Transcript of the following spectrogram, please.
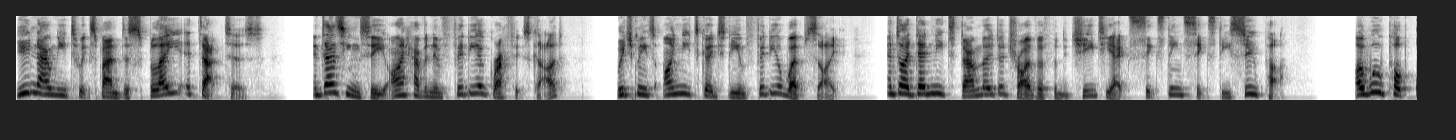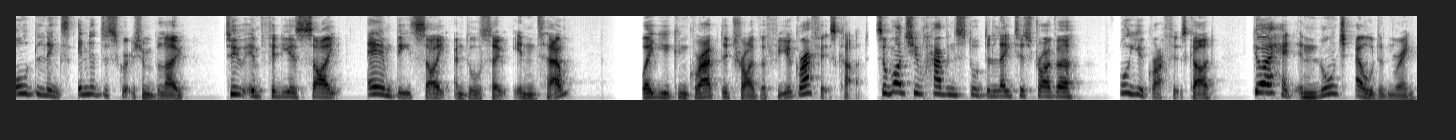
You now need to expand Display Adapters and as you can see, I have an NVIDIA graphics card, which means I need to go to the NVIDIA website, and I then need to download a driver for the GTX 1660 Super. I will pop all the links in the description below to NVIDIA's site, AMD's site, and also Intel, where you can grab the driver for your graphics card. So once you have installed the latest driver for your graphics card, go ahead and launch Elden Ring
